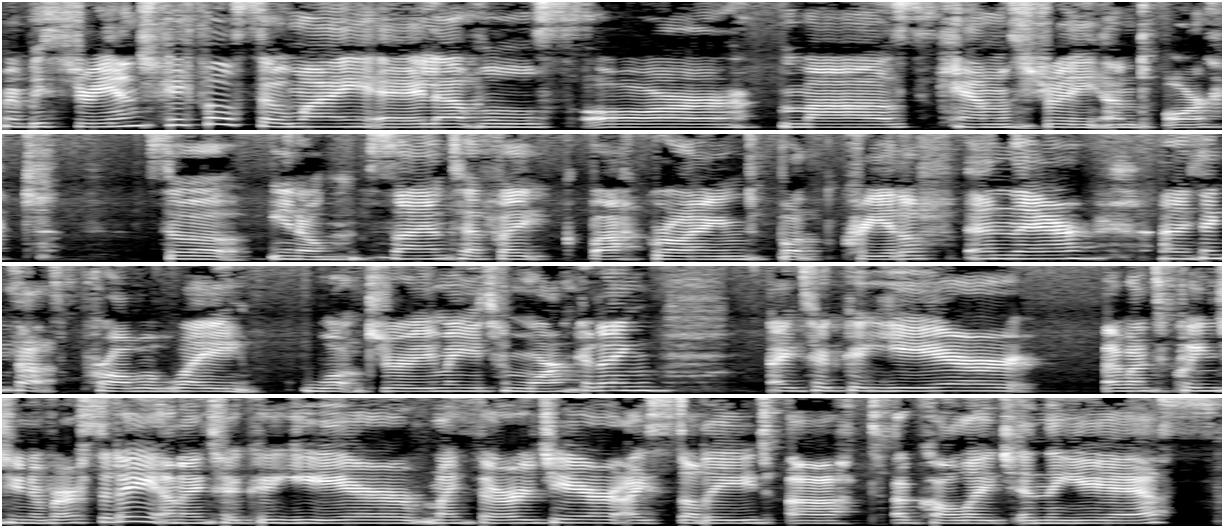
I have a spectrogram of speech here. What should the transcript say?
maybe strange people. So my A levels are maths, chemistry, and art. So, you know, scientific background, but creative in there. And I think that's probably what drew me to marketing. I took a year, I went to Queen's University and I took a year, my third year, I studied at a college in the US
